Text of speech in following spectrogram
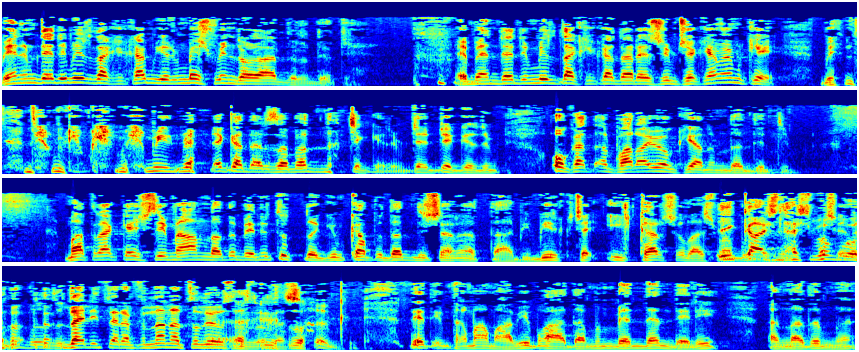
Benim dedi bir dakikam 25 bin dolardır dedi. E ben dedim bir dakikada resim çekemem ki. Ben dedim bilmem ne kadar zamanda çekerim, çekerim. O kadar para yok yanımda dedim. Matrak geçtiğimi anladı beni tuttu gibi kapıdan dışarı attı abi. Bir şey- ilk karşılaşma İlk bu. karşılaşma Şey, bu. budur. Dali tarafından atılıyorsunuz. Dedim tamam abi bu adamın benden deli anladın mı?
